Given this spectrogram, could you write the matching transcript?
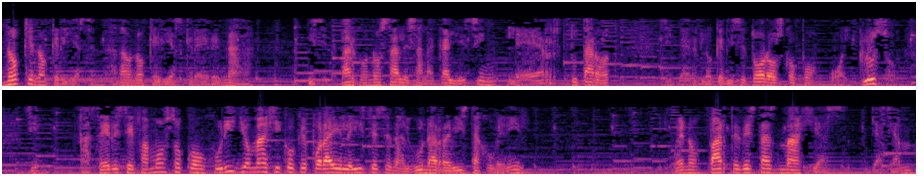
no que no querías en nada o no querías creer en nada, y sin embargo no sales a la calle sin leer tu tarot, sin ver lo que dice tu horóscopo, o incluso sin hacer ese famoso conjurillo mágico que por ahí leíste en alguna revista juvenil. Y bueno, parte de estas magias, ya sean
